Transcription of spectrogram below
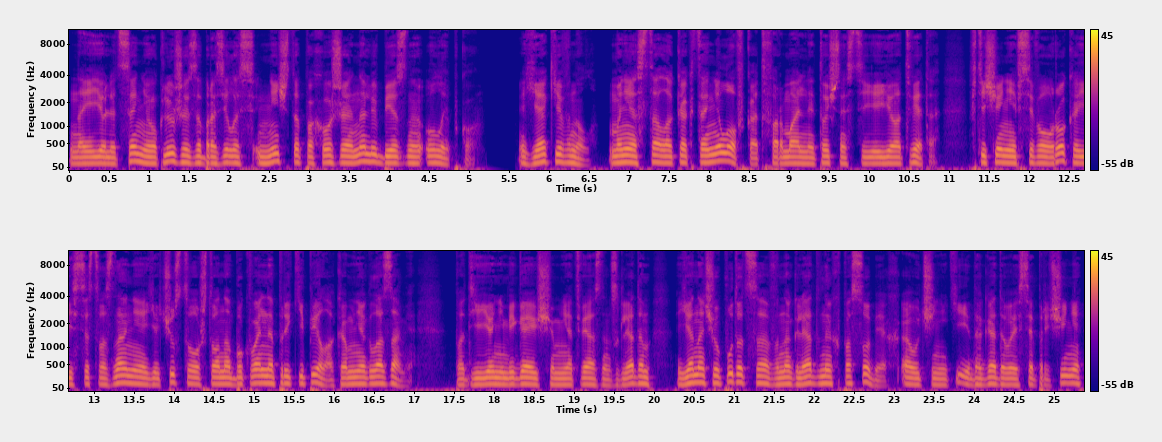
На ее лице неуклюже изобразилось нечто похожее на любезную улыбку. Я кивнул. Мне стало как-то неловко от формальной точности ее ответа. В течение всего урока естествознания я чувствовал, что она буквально прикипела ко мне глазами — под ее немигающим неотвязным взглядом я начал путаться в наглядных пособиях, а ученики, догадываясь о причине,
